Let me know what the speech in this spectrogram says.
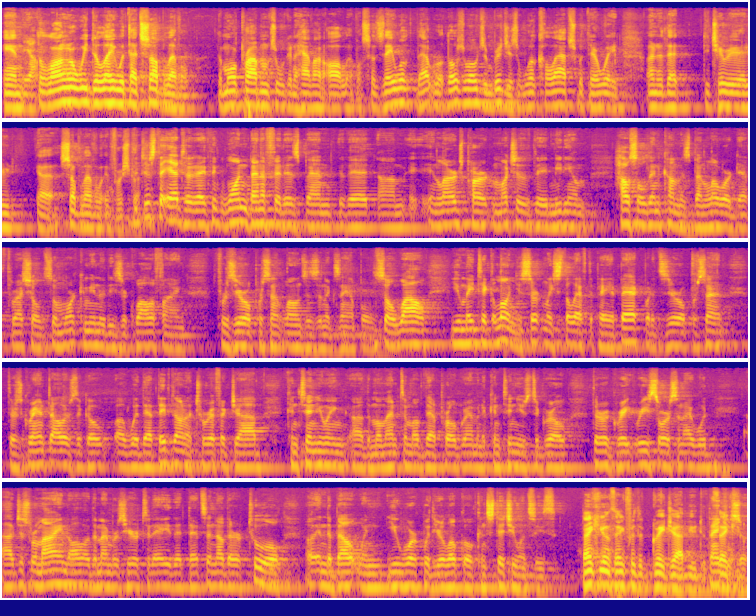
and Yeah. the longer we delay with that sub-level, the more problems we're gonna have on all levels, because they will, that, ro- those roads and bridges will collapse with their weight under that deteriorated, uh, sub-level But infrastructure. just to add to that, I think one benefit has been that, um, i- in large part, much of the medium household income has been lowered, that threshold, so more communities are qualifying for zero percent loans as an example. So while you may take a loan, you certainly still have to pay it back, but it's zero percent. There's grant dollars that go uh, with that. They've done a terrific job continuing uh, the momentum of that program, and it continues to grow. They're a great resource, and I would uh, Just remind all of the members here today that that's another tool uh, in the belt when you work with your local constituencies. Thank you, and thank you for the great job you do. Thank you, sir.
